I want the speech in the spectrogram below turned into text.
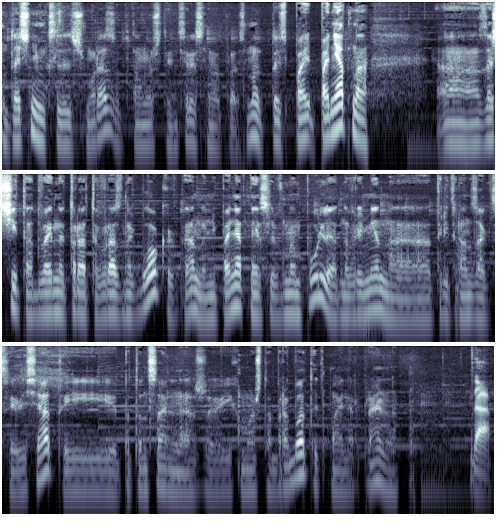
Уточним к следующему разу, потому что интересный вопрос. Ну, то есть по- понятно, а, защита от двойной траты в разных блоках, да, но непонятно, если в мемпуле одновременно три транзакции висят, и потенциально же их может обработать майнер, правильно? Да.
